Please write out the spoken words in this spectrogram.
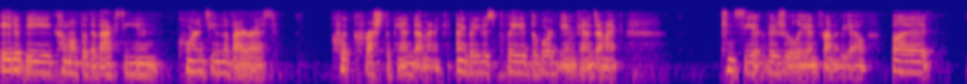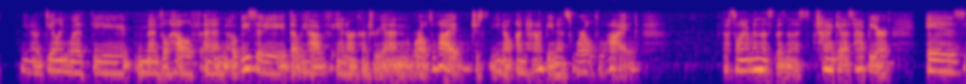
A to B, come up with a vaccine, quarantine the virus, quick crush the pandemic. Anybody who's played the board game pandemic can see it visually in front of you. But you know, dealing with the mental health and obesity that we have in our country and worldwide, just, you know, unhappiness worldwide that's why I'm in this business, trying to get us happier, is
